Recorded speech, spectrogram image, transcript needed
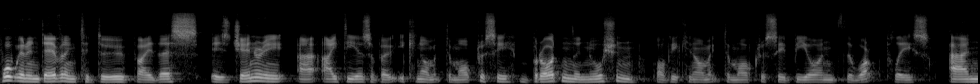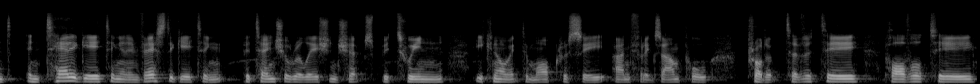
what we're endeavouring to do by this is generate uh, ideas about economic democracy, broaden the notion of economic democracy beyond the workplace, and interrogating and investigating potential relationships between economic democracy and, for example, productivity, poverty,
